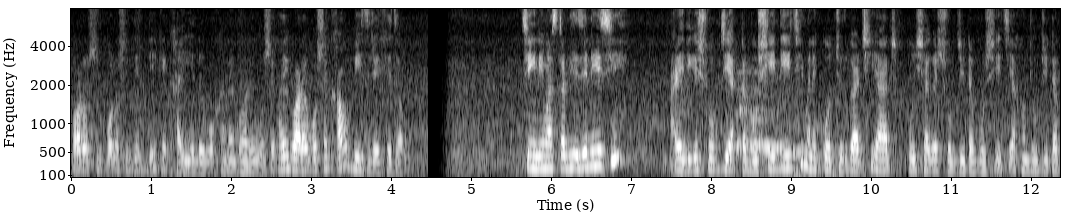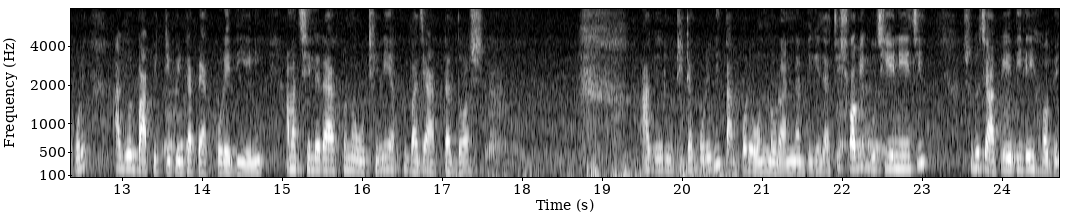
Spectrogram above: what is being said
পড়শি পড়শিদের ডেকে খাইয়ে দেবো ওখানে ঘরে বসে। ভাই ঘরে বসে খাও বীজ রেখে যাও। চিংড়ি মাছটা ভেজে নিয়েছি। আর এদিকে সবজি একটা বসিয়ে দিয়েছি মানে কচুর গাঠি আর পুঁই শাকের সবজিটা বসিয়েছি। এখন রুটিটা করে আগে ওর বাপির টিফিনটা প্যাক করে দিয়ে নিই। আমার ছেলেরা এখনও ওঠেনি, এখন বাজে আটটা দশ। আগে রুটিটা করে নিই, তারপরে অন্য রান্নার দিকে যাচ্ছি। সবই গুছিয়ে নিয়েছি, শুধু চাপিয়ে দিলেই হবে।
